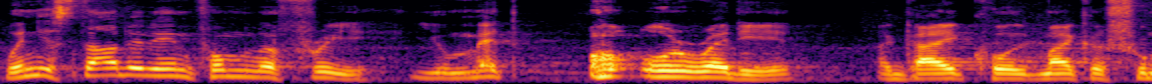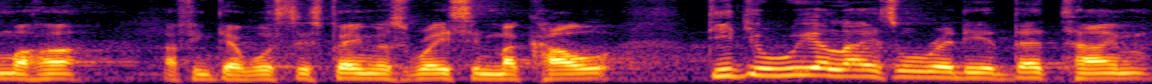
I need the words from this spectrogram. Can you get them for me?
when you started in Formula 3, you met already a guy called Michael Schumacher. I think there was this famous race in Macau. Did you realize already at that time,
